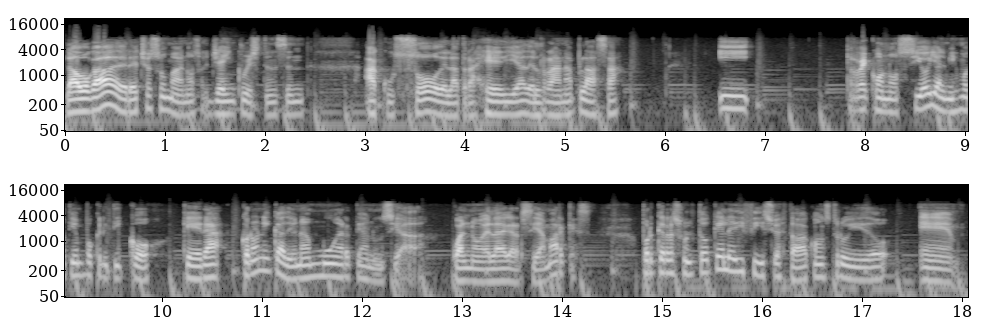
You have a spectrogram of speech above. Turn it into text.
La abogada de derechos humanos Jane Christensen acusó de la tragedia del Rana Plaza y reconoció y al mismo tiempo criticó que era crónica de una muerte anunciada, cual novela de García Márquez, porque resultó que el edificio estaba construido en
